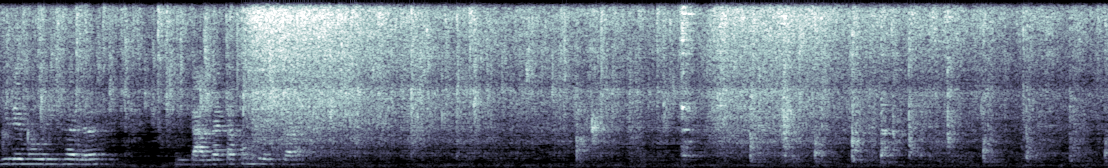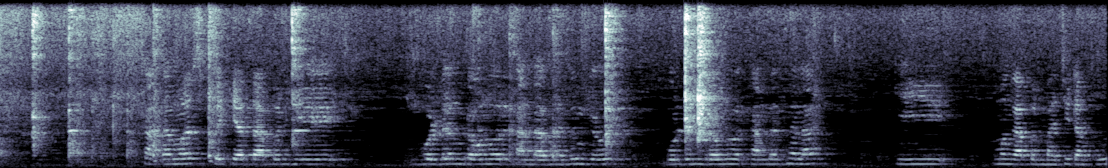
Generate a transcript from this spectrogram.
जिरे मोहरी झालं. कांदा टाकून घ्यायचा. कांदा मस्तपैकी आता आपण हे गोल्डन ब्राऊनवर कांदा भाजून घेऊ. गोल्डन ब्राऊनवर कांदा झाला की मग आपण भाजी टाकू.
